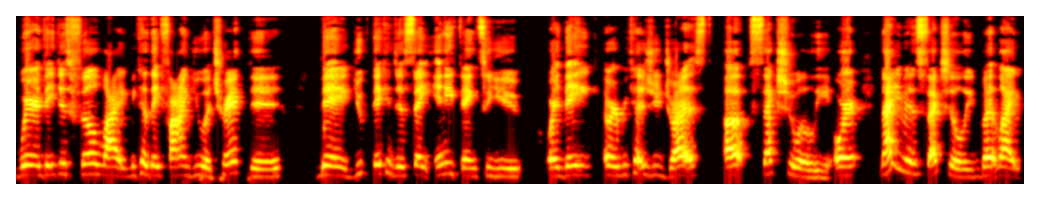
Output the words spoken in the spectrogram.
where they just feel like because they find you attractive they you they can just say anything to you or they or because you dress up sexually or not even sexually but like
